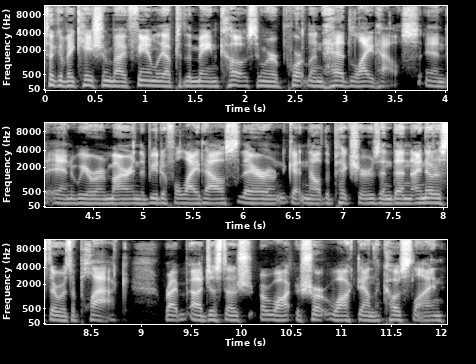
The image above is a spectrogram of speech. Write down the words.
took a vacation with my family up to the Maine coast, and we were at Portland Head Lighthouse, and and we were admiring the beautiful lighthouse there and getting all the pictures. And then I noticed there was a plaque right uh, just a, sh- a, walk, a, short walk down the coastline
